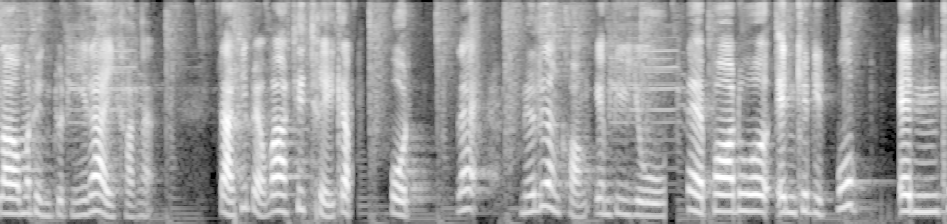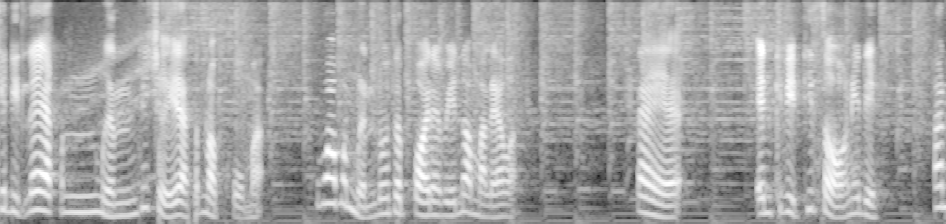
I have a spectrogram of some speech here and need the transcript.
เรามาถึงจุดนี้ได้อีกครั้งอะจากที่แบบว่าเฉยๆกับบทและเนื้อเรื่องของ MCU แต่พอดูเอ็นเครดิตปุ๊บเอ็นเครดิตแรกมันเหมือนเฉยๆอะสำหรับผมอะเพราะว่ามันเหมือนโดนสปอยในเวนออกมาแล้วอะแต่เอ็นเครดิตที่สองนี่ดิมัน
